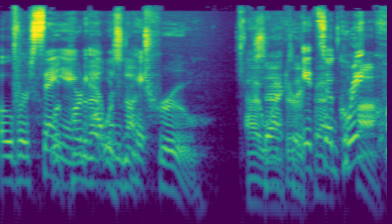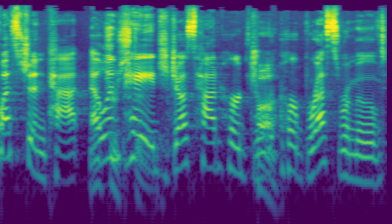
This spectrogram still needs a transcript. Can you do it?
over saying What part of that was not Pa- true? I Exactly. wonder. It's a great Huh. question, Pat. Ellen Page just had her dr- Huh. her breasts removed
